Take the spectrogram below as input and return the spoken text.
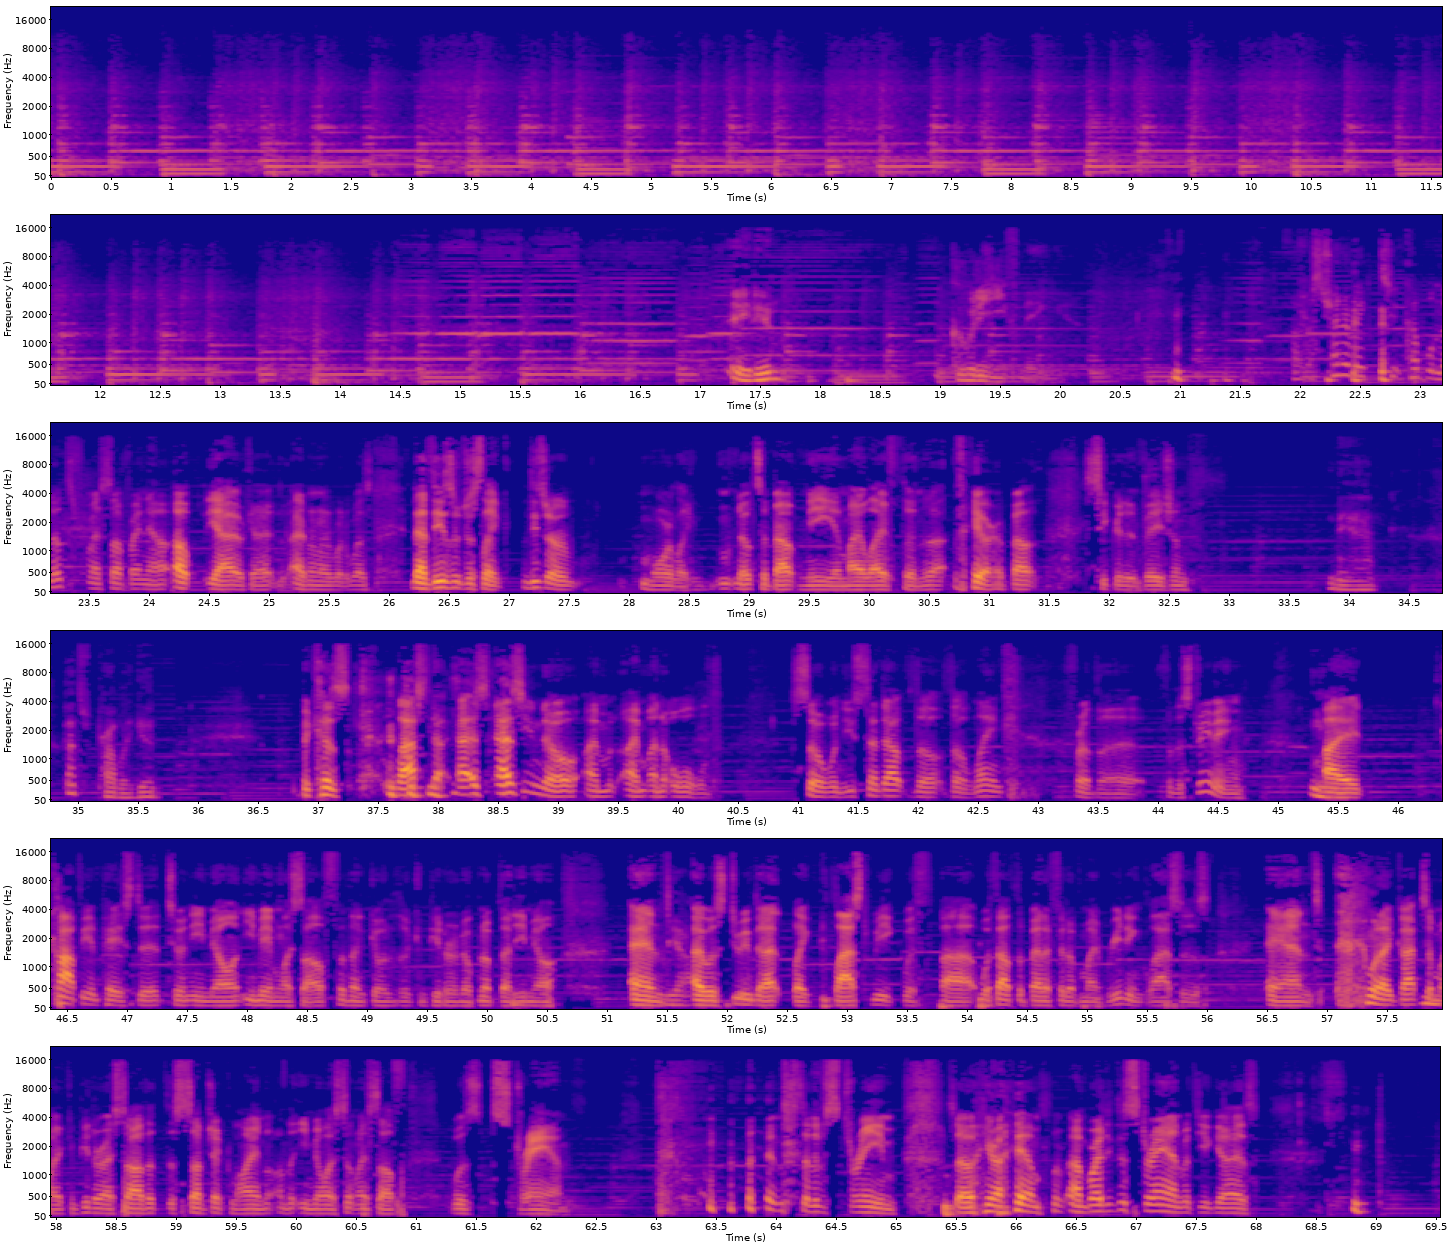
Hey, dude. Good evening. I was trying to make a couple notes for myself right now. Oh, yeah, okay. I remember what it was. Now, these are just like, these are more like notes about me and my life than uh, they are about Secret Invasion. Yeah, that's probably good. Because last, as as you know, I'm I'm an old. So when you sent out the the link for the for the streaming, Mhm. I copy and paste it to an email and email myself, and then go to the computer and open up that email. And Yeah. I was doing that like last week with uh, without the benefit of my reading glasses. And when I got to my computer, I saw that the subject line on the email I sent myself was "Stram" instead of "Stream." So here I am. I'm ready to strand with you guys.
